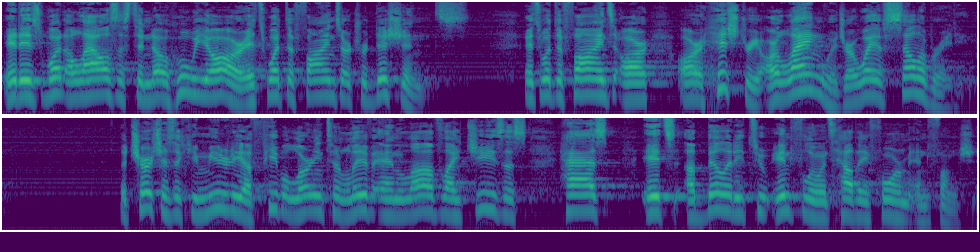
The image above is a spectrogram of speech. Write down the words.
It is what allows us to know who we are. It's what defines our traditions. It's what defines our, our history, our language, our way of celebrating. The church, as a community of people learning to live and love like Jesus, has its ability to influence how they form and function.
